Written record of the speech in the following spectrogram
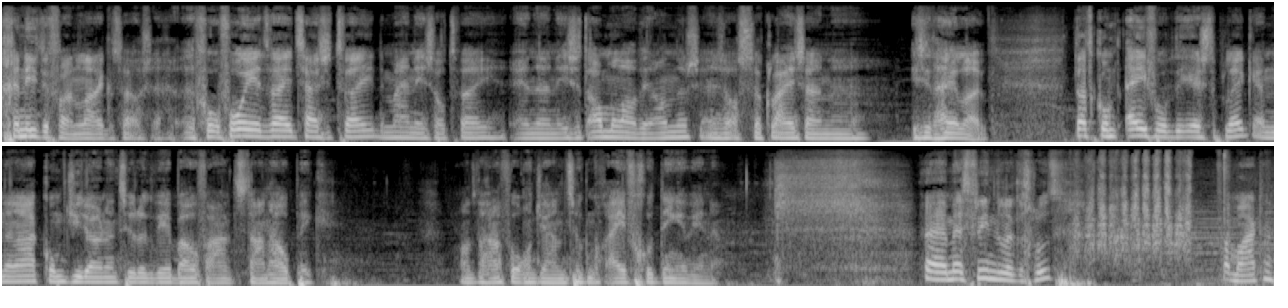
Geniet ervan, laat ik het zo zeggen. Voor, voor je het weet zijn ze twee. De mijne is al twee. En dan is het allemaal alweer anders. En als ze klein zijn, is het heel leuk. Dat komt even op de eerste plek. En daarna komt judo natuurlijk weer bovenaan te staan, hoop ik. Want we gaan volgend jaar natuurlijk nog even goed dingen winnen. Uh, met vriendelijke groet. Van Maarten.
